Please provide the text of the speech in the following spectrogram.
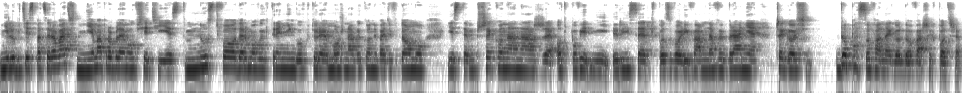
Nie lubicie spacerować? Nie ma problemu. W sieci jest mnóstwo darmowych treningów, które można wykonywać w domu. Jestem przekonana, że odpowiedni research pozwoli Wam na wybranie czegoś dopasowanego do Waszych potrzeb.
